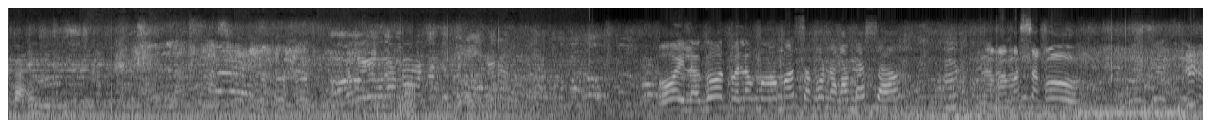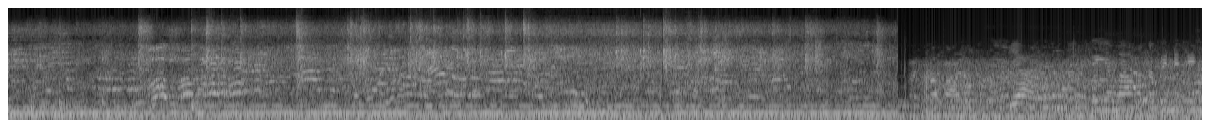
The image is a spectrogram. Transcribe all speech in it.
pagkain dito. Oy, lagot. Walang mga mas ako. Nakamas ha. Nakamas ako. Yan. Hindi yung mga katabi ni Dindin.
